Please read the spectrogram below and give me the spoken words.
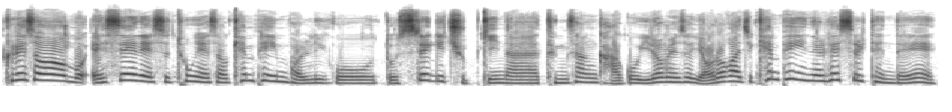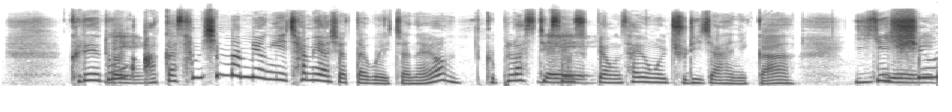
그래서 뭐 SNS 통해서 캠페인 벌리고 또 쓰레기 줍기나 등산 가고 이러면서 여러 가지 캠페인을 했을 텐데 그래도 네. 아까 30만 명이 참여하셨다고 했잖아요. 그 플라스틱 네. 생수병 사용을 줄이자 하니까 이게 예. 쉬운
